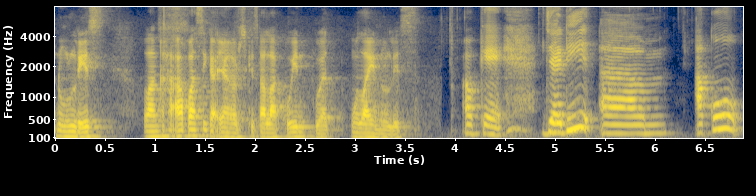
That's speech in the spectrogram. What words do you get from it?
nulis, langkah apa sih kak yang harus kita lakuin buat mulai nulis? Oke, jadi um, aku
